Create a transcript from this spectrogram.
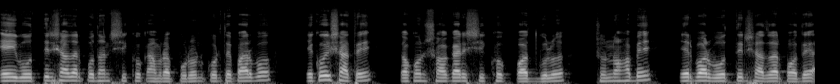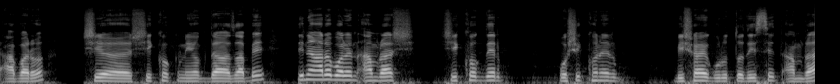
এই বত্রিশ হাজার প্রধান শিক্ষক আমরা পূরণ করতে পারব। একই সাথে তখন সহকারী শিক্ষক পদগুলো শূন্য হবে। এরপর বত্রিশ হাজার পদে আবারও শিক্ষক নিয়োগ দেওয়া যাবে। তিনি আরও বলেন, আমরা শিক্ষকদের প্রশিক্ষণের বিষয়ে গুরুত্ব দিচ্ছি। আমরা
